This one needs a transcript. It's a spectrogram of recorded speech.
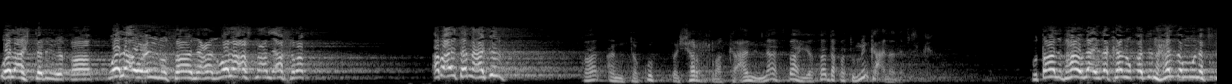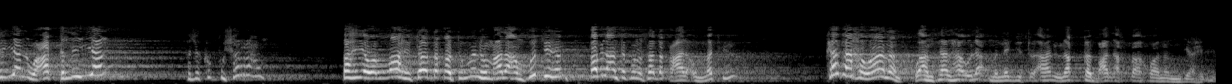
ولا أشتري رقاب ولا أعين صانعا ولا أصنع لأخرق. أرأيت أن عجزت قال أن تكف شرك عن الناس فهي صدقة منك على نفسك. وطالب هؤلاء إذا كانوا قد انهزموا نفسيا وعقليا فليكفوا شرهم. فهي والله صدقة منهم على أنفسهم قبل أن تكون صدقة على أمتهم. كفى هوانا. وأمثال هؤلاء من نجلس الآن ينقب عن أخطاء أخواننا المجاهدين.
